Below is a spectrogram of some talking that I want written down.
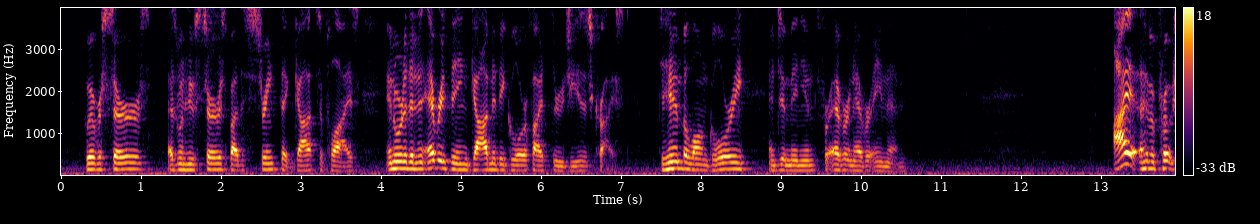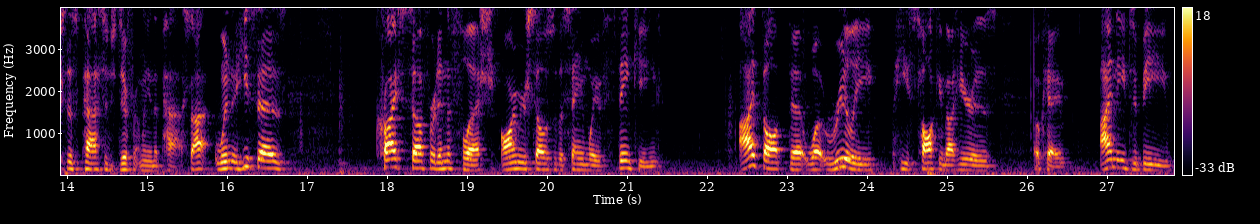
whoever serves as one who serves by the strength that God supplies, in order that in everything God may be glorified through Jesus Christ. To him belong glory and dominion forever and ever. Amen. I have approached this passage differently in the past. I, when he says, Christ suffered in the flesh, arm yourselves with the same way of thinking, I thought that what really he's talking about here is okay, I need to be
